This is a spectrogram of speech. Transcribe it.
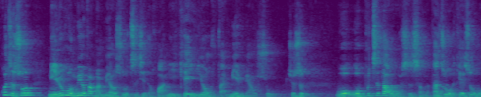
或者说你如果没有办法描述自己的话，你可以用反面描述，就是我我不知道我是什么，但是我可以说我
